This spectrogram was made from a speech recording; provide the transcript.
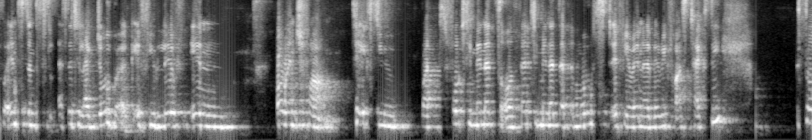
for instance, a city like Joburg, if you live in Orange Farm, takes you what 40 minutes or 30 minutes at the most if you're in a very fast taxi. So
